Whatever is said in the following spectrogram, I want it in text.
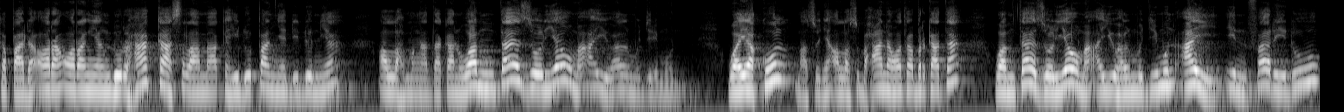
kepada orang-orang yang durhaka selama kehidupannya di dunia Allah mengatakan wamtazul yauma ayyuhal mujrimun. Wa yaqul maksudnya Allah Subhanahu wa taala berkata wamtazul yauma ayyuhal mujrimun ay infaridu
